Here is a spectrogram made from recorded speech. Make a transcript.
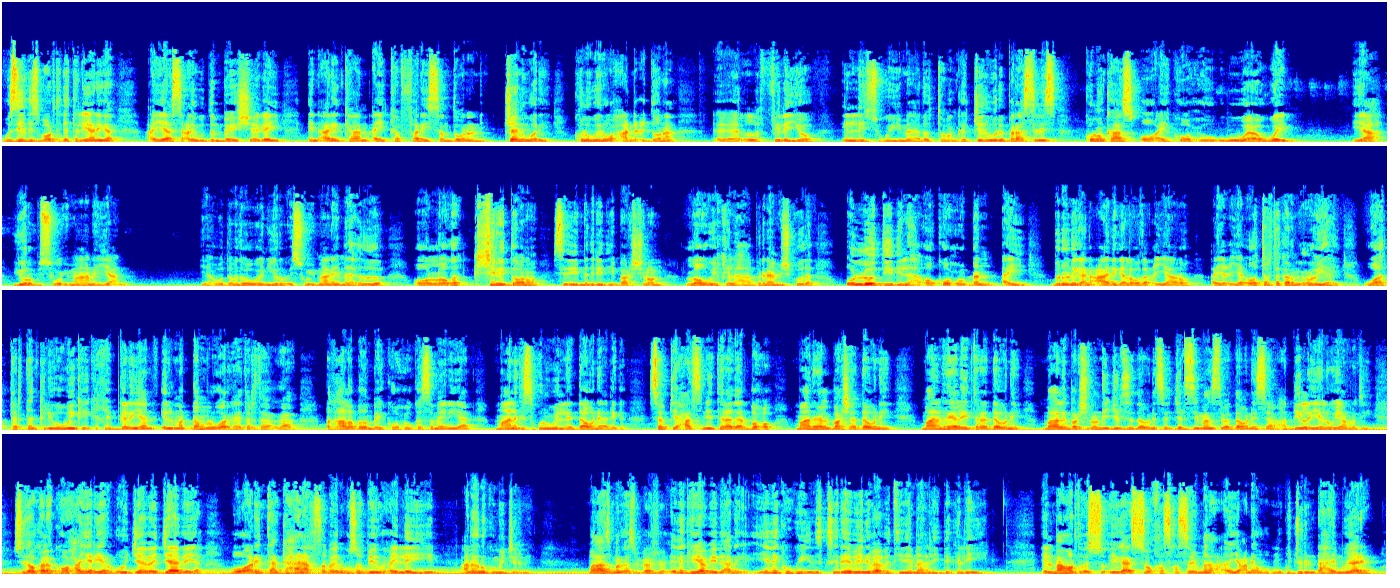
wasiirka sportiga talyaaniga ayaa sacdi ugu dambeeyay sheegay in arrinkan ay ka fariisan doonaan january. Kulan weyne waxaa dhici doona la filayo in laysugu yimaado tobanka january brussels. Kulankaas oo ay kooxuhu ugu waaweyn ya yurub isugu imaanayaan. Ya waddamada waaweyn yurub isugu imaanaya madaxdooda oo looga shiri doono sidii madrid iyo barcelona loo wiiqi lahaa barnaamijkooda oo loo diidi lahaa oo kooxu dhan ay banoonigan caadiga la wada ciyaaro ay ciyaar oo tartankan muxuu yahay waa tartan kaliya waaweynka ay ka qayb galayaan ilma dham lagu arkaya tartanka dhaqaalo badan bay kooxu ka samaynayaan maalin kasta kulan weyn la daawanay adiga. Sabti xad siniin talaad arbaxo maalin real barsha daawanay maalin real inter daawanay maalin barcelona iyo chelsea daawanaysa chelsea man city baa daawanaysa haddii la yeelo wayaan runtii. Sidoo kale kooxo yar yar oo jaabajaabaya oo arrintan ka xanaaqsaba inuu ku soo biir waxay leeyihiin anagana kuma jirni malahaas markaas idinka yaab idinka ku reebayna baabatiine liida ka leeyihiin ilmaha horta iyagaa isoo khashasayo madax yani maku jirin dhahay mooyaane.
